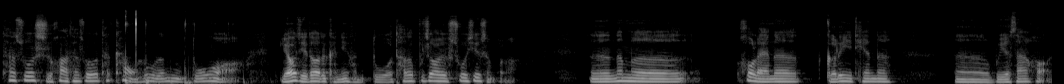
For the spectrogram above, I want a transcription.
他说实话，他说他看我录了那么多啊，了解到的肯定很多，他都不知道要说些什么了。嗯，那么后来呢，隔了一天呢，嗯，五月三号，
